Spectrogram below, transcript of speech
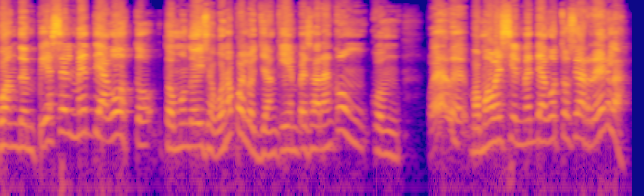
Cuando empieza el mes de agosto, todo el mundo dice, bueno, pues los Yankees empezarán con, con pues, vamos a ver si el mes de agosto se arregla.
